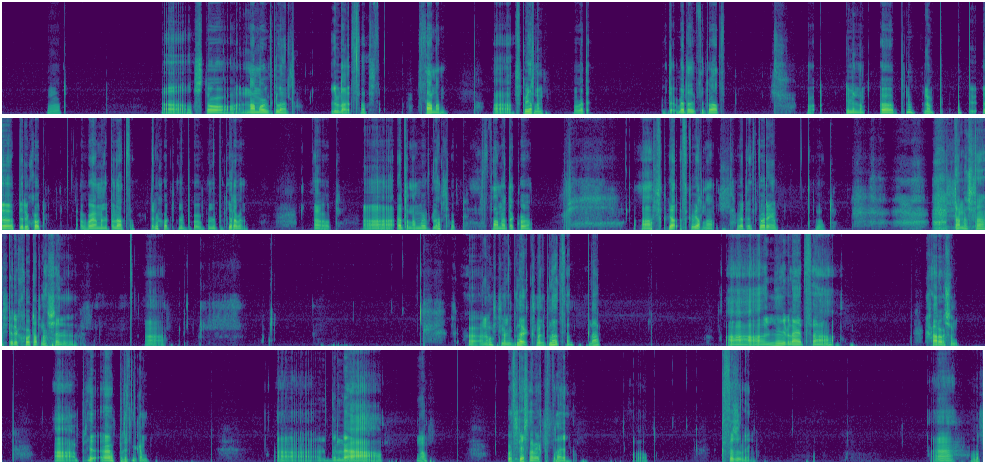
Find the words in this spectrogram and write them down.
вот, а, что, на мой взгляд, является самым а, скверным в этой, в этой ситуации. Вот. Именно э, ну, ну, э, переход в манипуляцию, переход в манипулирование. Вот. А, это, на мой взгляд, вот самое такое а, сквер, скверное в этой истории. Вот. Потому что переход отношений а, а, ну, к, манипуля к манипуляциям, да, а, не является хорошим а, при, а, признаком а, для, ну, успешного их построения, вот, к сожалению. А, вот.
